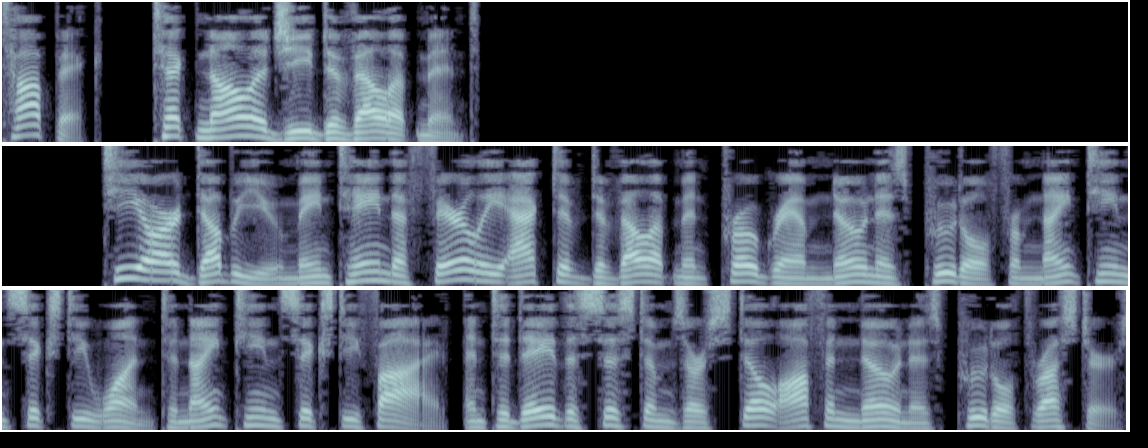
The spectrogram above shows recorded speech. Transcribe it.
Topic: Technology development. TRW maintained a fairly active development program known as Poodle from 1961 to 1965, and today the systems are still often known as Poodle thrusters.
